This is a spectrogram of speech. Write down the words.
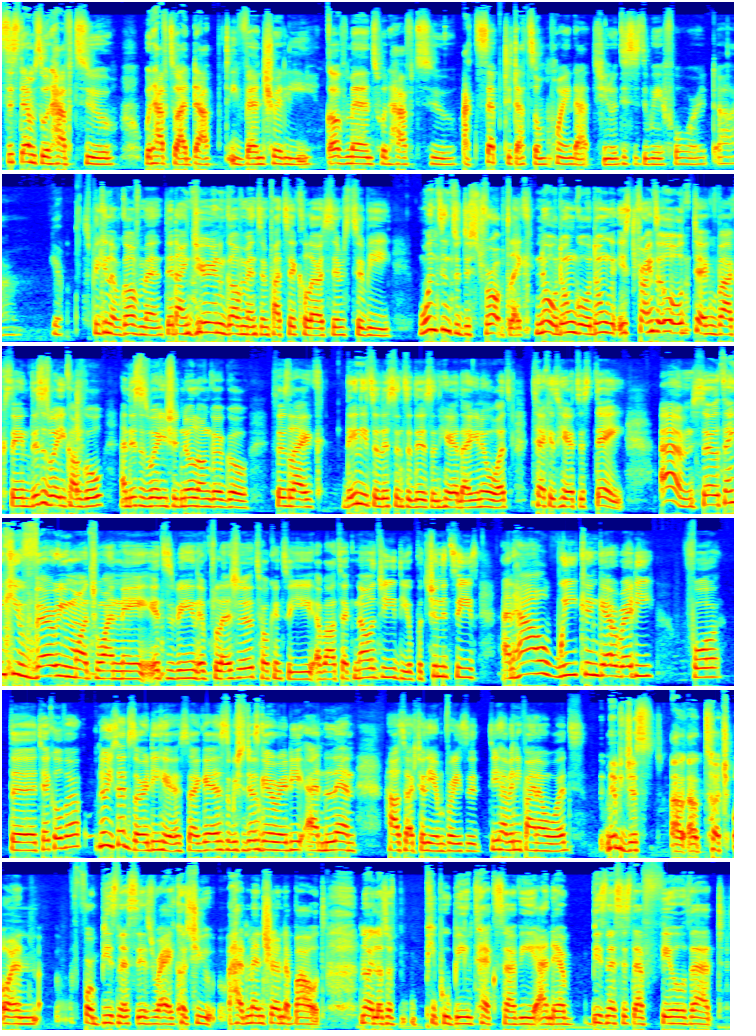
systems would have to would have to adapt eventually. Governments would have to accept it at some point that you know this is the way forward. Uh, yeah. Speaking of government, the Nigerian government in particular seems to be wanting to disrupt like no don't go don't it's trying to hold tech back saying this is where you can go and this is where you should no longer go. So it's like they need to listen to this and hear that you know what? Tech is here to stay. Um so thank you very much Nwanne it's been a pleasure talking to you about technology the opportunities and how we can get ready for the takeover. No you said it's already here so i guess we should just get ready and learn how to actually embrace it. Do you have any final words maybe just I'll, I'll touch on for businesses, right? Because you had mentioned about not a lot of people being tech savvy, and there are businesses that feel that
